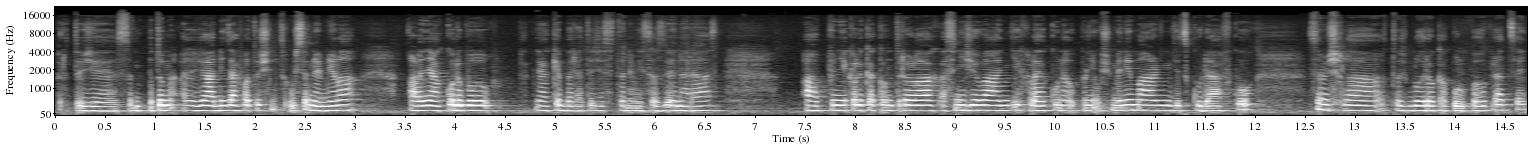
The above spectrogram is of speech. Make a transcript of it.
protože jsem potom žádný záchvat už, už jsem neměla ale nějakou dobu tak nějaké berete, že se to nevysazuje naraz. A po několika kontrolách a snižování těch léků na úplně už minimální dětskou dávku jsem šla, to už bylo rok a půl po operaci,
